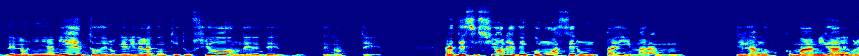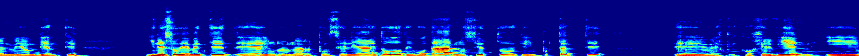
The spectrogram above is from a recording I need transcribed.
los lineamientos, de lo que viene la constitución, de, las decisiones de cómo hacer un país más, digamos, más amigable con el medio ambiente. Y en eso obviamente eh, hay una responsabilidad de todos de votar, ¿no es cierto?, que es importante, eh, escoger bien y,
